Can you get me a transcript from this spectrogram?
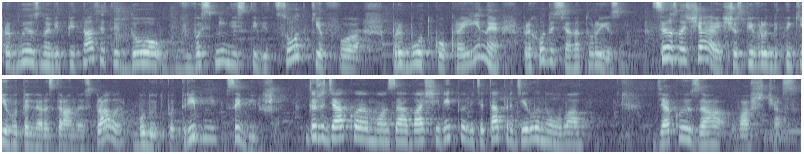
приблизно від 15 до 80% прибутку країни приходиться на туризм. Це означає, що співробітники готельно-ресторанної справи будуть потрібні все більше. Дуже дякуємо за ваші відповіді та приділену увагу. Дякую за ваш час.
